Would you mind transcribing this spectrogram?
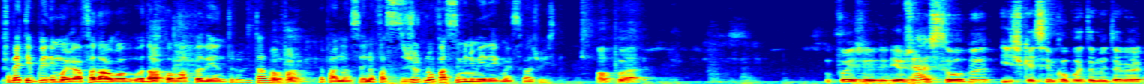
Depois metem um bocadinho uma garrafa de álcool, de álcool lá para dentro e está bom. Opa. Epá, não sei, não faço, juro que não faço a mínima ideia como é que se faz whisky. Opa, Pois, eu já soube e esqueci-me completamente agora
